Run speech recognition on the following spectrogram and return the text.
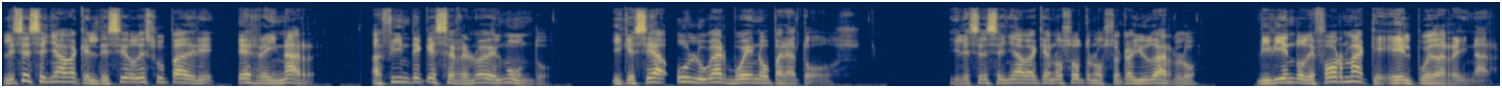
Les enseñaba que el deseo de su Padre es reinar a fin de que se renueve el mundo y que sea un lugar bueno para todos. Y les enseñaba que a nosotros nos toca ayudarlo viviendo de forma que Él pueda reinar.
